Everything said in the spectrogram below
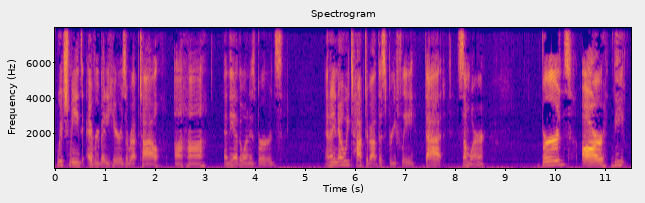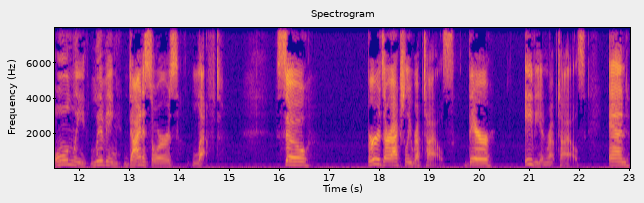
which means everybody here is a reptile. Uh-huh. And the other one is birds. And I know we talked about this briefly, that somewhere. Birds are the only living dinosaurs left. So birds are actually reptiles. They're avian reptiles. And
